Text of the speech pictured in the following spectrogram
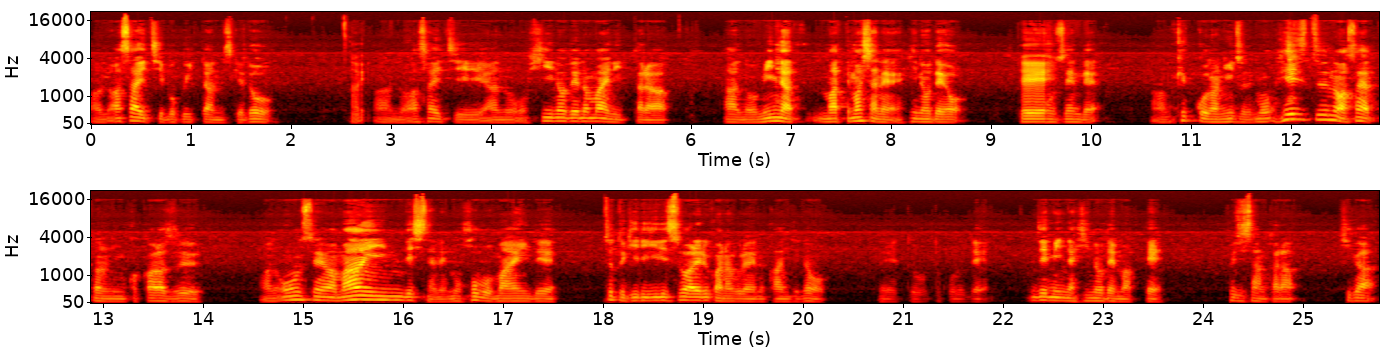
あの、朝一僕行ったんですけど、はい。あの朝一あの日の出の前に行ったらあのみんな待ってましたね日の出を。へ温泉で。あの結構な人数もう平日の朝やったのにもかかわらずあの温泉は満員でしたね。もうほぼ満員でちょっとギリギリ座れるかなぐらいの感じの、えー、とところで。でみんな日の出待って富士山から日が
